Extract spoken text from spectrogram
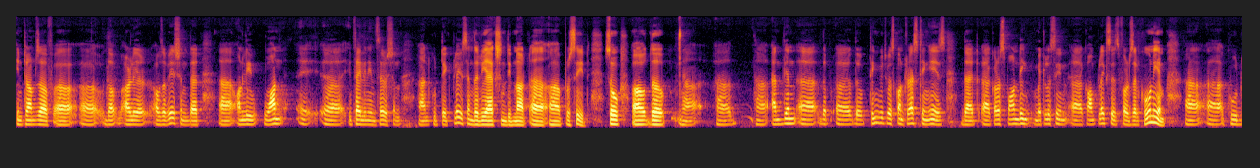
in terms of the earlier observation that only one ethylene insertion and could take place and the reaction did not proceed. So, the Uh, and then uh, the, uh, the thing which was contrasting is that uh, corresponding metallocene uh, complexes for zirconium could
